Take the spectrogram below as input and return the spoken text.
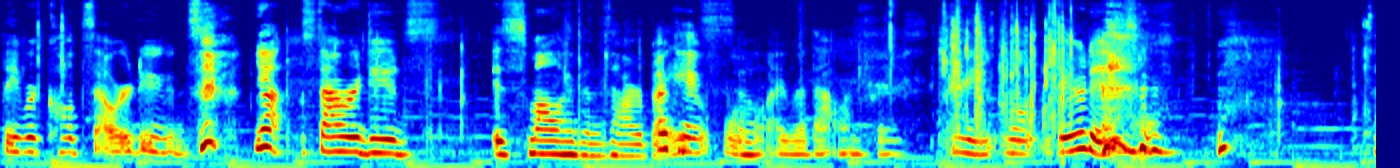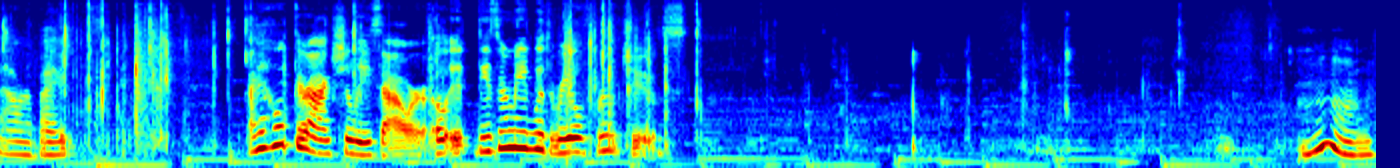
they were called sour dudes. yeah, sour dudes is smaller than sour bites. Okay, so I read that one first. Great. Well, there it is. sour bites. I hope they're actually sour. Oh, it, these are made with real fruit juice. Mmm.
